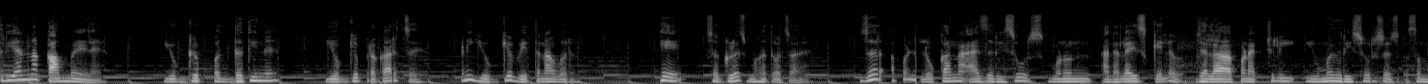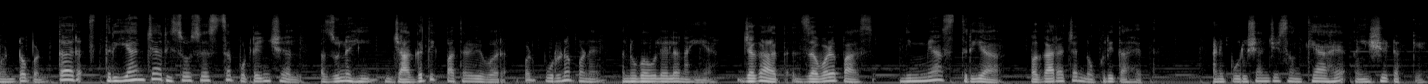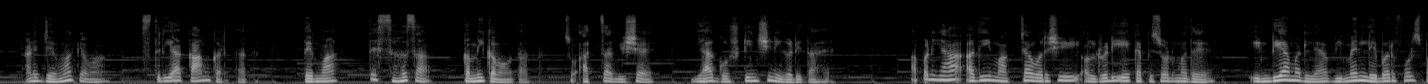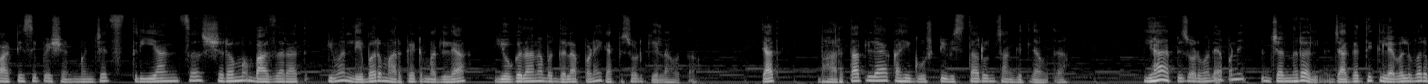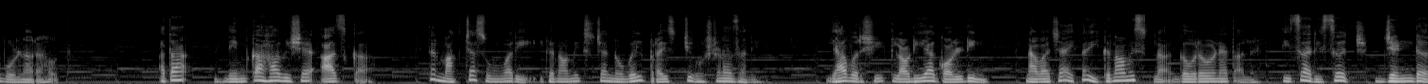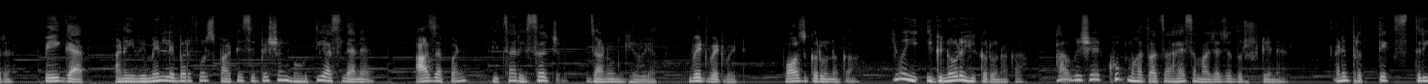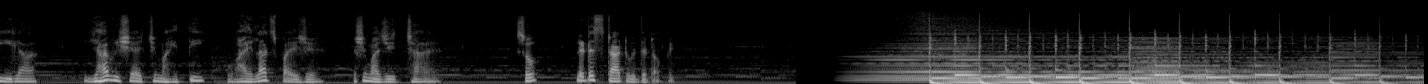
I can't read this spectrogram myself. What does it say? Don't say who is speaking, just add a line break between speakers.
स्त्रियांना काम मिळणे योग्य पद्धतीने, योग्य प्रकारचे आणि योग्य वेतनावर हे सगळंच महत्त्वाचं आहे. जर आपण लोकांना ॲज अ रिसोर्स म्हणून ॲनलाईज केलं, ज्याला आपण ॲक्च्युली ह्युमन रिसोर्सेस असं म्हणतो पण, तर स्त्रियांच्या रिसोर्सेसचं पोटेन्शियल अजूनही जागतिक पातळीवर आपण पूर्णपणे अनुभवलेलं नाही आहे. जगात जवळपास निम्म्या स्त्रिया पगाराच्या नोकरीत आहेत आणि पुरुषांची संख्या आहे 80% आणि जेव्हा-केव्हा स्त्रिया काम करतात, तेव्हा ते सहसा कमी कमावतात. सो आजचा विषय या गोष्टींशी निगडीत आहे. आपण ह्या आधी मागच्या वर्षी ऑलरेडी एक एपिसोडमध्ये इंडियामधल्या विमेन लेबर फोर्स पार्टिसिपेशन म्हणजेच स्त्रियांचं श्रम बाजारात किंवा लेबर मार्केटमधल्या योगदानाबद्दल आपण एक एपिसोड केला होता. त्यात भारतातल्या काही गोष्टी विस्तारून सांगितल्या होत्या. ह्या एपिसोडमध्ये आपण एक जनरल जागतिक लेवलवर बोलणार आहोत. आता नेमका हा विषय आज का? तर मागच्या सोमवारी इकॉनॉमिक्सच्या नोबेल प्राईजची घोषणा झाली. यावर्षी क्लॉडिया गॉल्डिन नावाच्या एका इकॉनॉमिस्टला गौरवण्यात आलंय. तिचा रिसर्च जेंडर, पे गॅप आणि विमेन लेबर फोर्स पार्टिसिपेशन भोवती असल्याने आज आपण तिचा रिसर्च जाणून घेऊयात. Weight, weight, weight. पॉज करू नका किंवा इग्नोरही करू नका. हा विषय खूप महत्त्वाचा आहे समाजाच्या दृष्टीने आणि प्रत्येक स्त्रीला ह्या विषयाची माहिती व्हायलाच पाहिजे, अशी माझी इच्छा आहे. So let us start with the topic.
